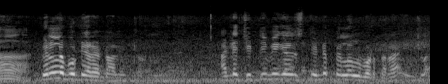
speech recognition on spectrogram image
ఆ. పిల్లలు పుట్టారంట వాళ్ళ ఇంట్లో అంటే చిట్టి పిగల్స్ తింటే పిల్లలు పుడతారా ఇంట్లో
